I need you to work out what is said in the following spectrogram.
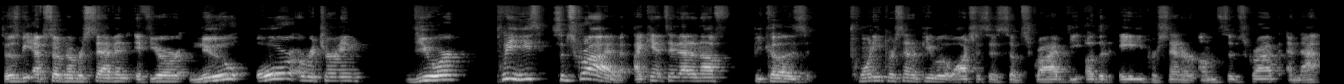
So this will be episode number seven. If you're new or a returning viewer please subscribe. I can't say that enough because 20% of people that watch this is subscribed. The other 80% are unsubscribed. And that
